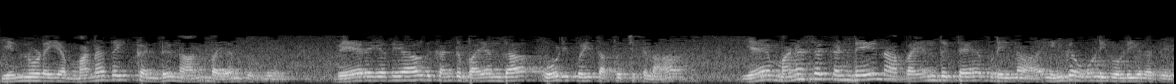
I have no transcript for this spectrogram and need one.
என்னுடைய மனதை கண்டு நான் பயந்துள்ளேன். வேற எதையாவது கண்டு பயந்தா ஓடி போய் தப்பிச்சுக்கலாம். என் மனசை கண்டே நான் பயந்துட்டேன் அப்படின்னா எங்க ஓடி ஒழிகிறது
